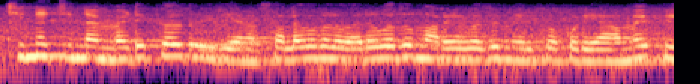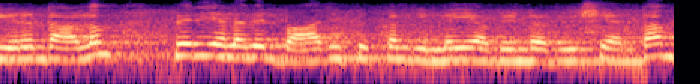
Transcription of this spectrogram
சின்ன சின்ன மெடிக்கல் ரீதியான செலவுகள் வருவதும் மறைவதும் இருக்கக்கூடிய அமைப்பு இருந்தாலும் பெரிய அளவில் பாதிப்புகள் இல்லை அப்படின்ற ஒரு விஷயந்தான்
